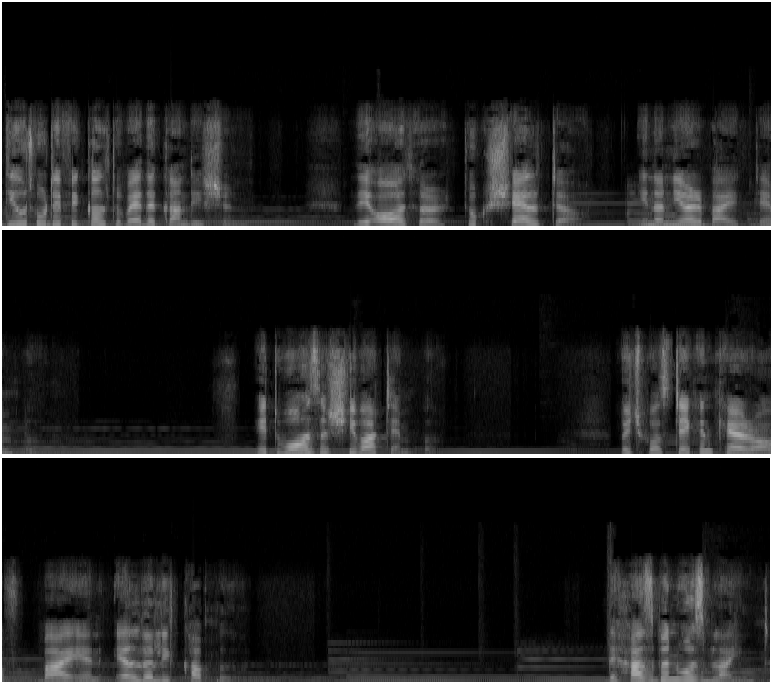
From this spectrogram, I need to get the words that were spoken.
Due to difficult weather condition, the author took shelter in a nearby temple. It was a Shiva temple, which was taken care of by an elderly couple. The husband was blind,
